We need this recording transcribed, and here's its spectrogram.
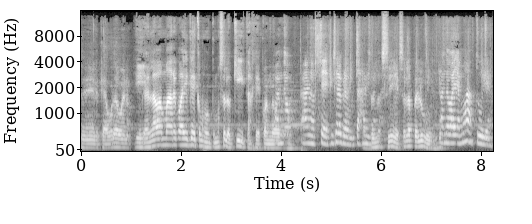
le queda burda bueno. Y Y el lava amargo ahí que como, ¿cómo se lo quitas? Que cuando... Cuando, ah, no sé, si se lo preguntas a Eso es lo- sí, eso es lo peludo. Cuando vayamos a Asturias.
